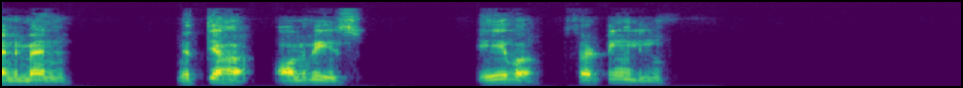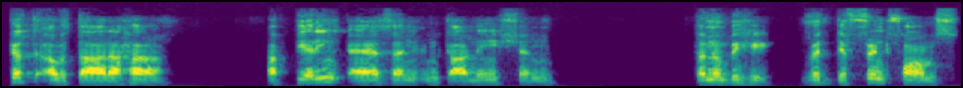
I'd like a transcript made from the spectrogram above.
and men nityaha always eva certainly Krit Avataraha, appearing as an incarnation, Tanubhi, with different forms,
